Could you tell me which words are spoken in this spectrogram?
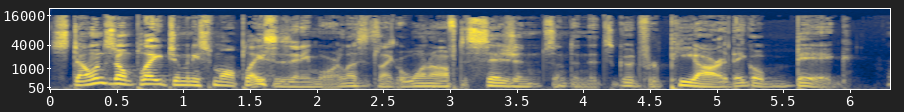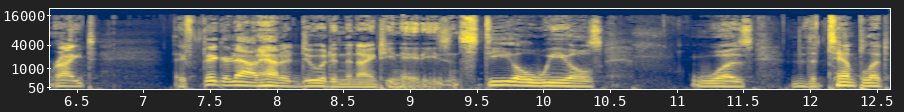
Stones don't play too many small places anymore unless it's like a one off decision, something that's good for PR. They go big, right? They figured out how to do it in the 1980s, and Steel Wheels was the template,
